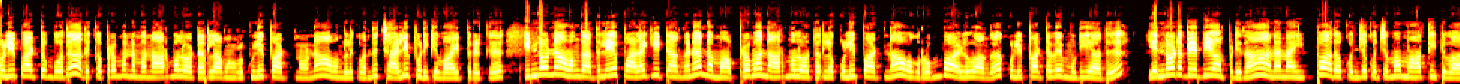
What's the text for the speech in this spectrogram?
குளிப்பாட்டும் போது அதுக்கப்புறமா நம்ம நார்மல் வாட்டரில் அவங்க குளிப்பாட்டினோன்னா அவங்களுக்கு வந்து சளி பிடிக்க வாய்ப்பு இருக்குது இன்னொன்று அவங்க அதிலேயே பழகிட்டாங்கன்னா நம்ம அப்புறமா நார்மல் வாட்டரில் குளிப்பாட்டினா அவங்க ரொம்ப அழுவாங்க. குளிப்பாட்டவே முடியாது. என்னோட பேபியும் அப்படிதான். ஆனால் நான் இப்போ அதை கொஞ்சம் கொஞ்சமாக மாற்றிட்டு வரேன்.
